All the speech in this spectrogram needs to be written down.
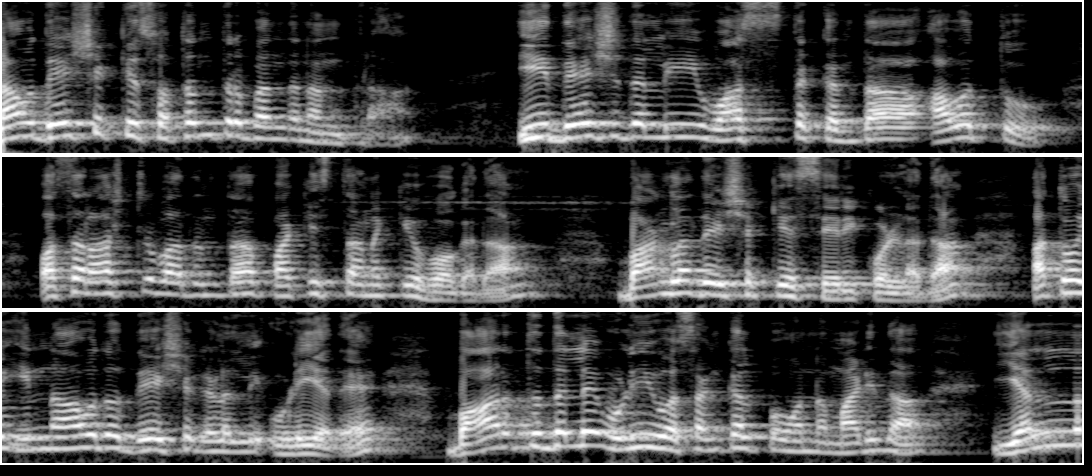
ನಾವು ದೇಶಕ್ಕೆ ಸ್ವತಂತ್ರ ಬಂದ ನಂತರ ಈ ದೇಶದಲ್ಲಿ ವಾಸಿಸ್ತಕ್ಕಂಥ ಅವತ್ತು ಹೊಸ ರಾಷ್ಟ್ರವಾದಂಥ ಪಾಕಿಸ್ತಾನಕ್ಕೆ ಹೋಗದ. ಬಾಂಗ್ಲಾದೇಶಕ್ಕೆ ಸೇರಿಕೊಳ್ಳದ ಅಥವಾ ಇನ್ನಾವುದೋ ದೇಶಗಳಲ್ಲಿ ಉಳಿಯದೆ ಭಾರತದಲ್ಲೇ ಉಳಿಯುವ ಸಂಕಲ್ಪವನ್ನು ಮಾಡಿದ ಎಲ್ಲ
